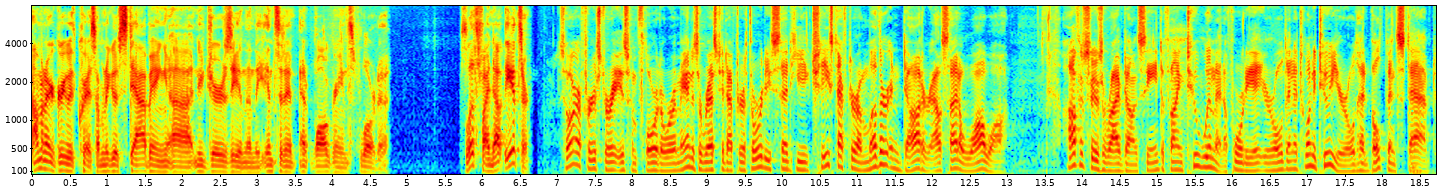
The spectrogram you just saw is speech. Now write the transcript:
I'm gonna agree with Chris. I'm gonna go stabbing uh, New Jersey and then the incident at Walgreens, Florida. So let's find out the answer. So our first story is from Florida, where a man is arrested after authorities said he chased after a mother and daughter outside a Wawa. Officers arrived on scene to find two women, a 48 year old and a 22 year old, had both been stabbed.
